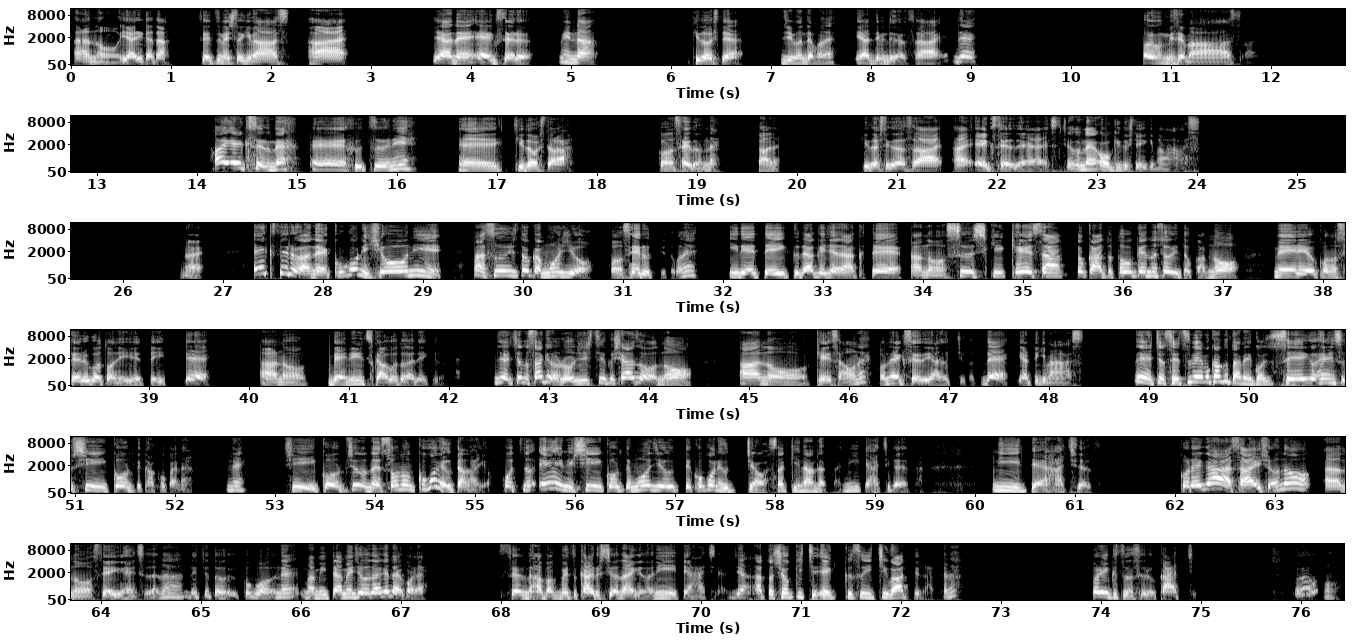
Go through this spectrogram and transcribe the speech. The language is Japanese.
あの、やり方説明しておきます。はい。じゃあね、エクセル、みんな起動して自分でもね、やってみてください。で、これも見せます。はい、エクセルね、えー、普通に、えー、起動したら、このセルね、画面、起動してください。はい、エクセルです。ちょっとね、大きくしていきます。はい。エクセルはね、ここに表に、まあ、数字とか文字を、このセルっていうとこね、入れていくだけじゃなくて、あの、数式、計算とか、あと統計の処理とかの命令をこのセルごとに入れていって、あの、便利に使うことができるんだ。じゃあちょっとさっきのロジスティック写像の、あの、計算をね、この Excel でやるっていうことでやっていきます。で、ちょっと説明も書くために、こう、制御変数 C イコールって書こうかな。ね。C イコール。ちょっとね、その、ここには打たないよ。こっちの A に C イコールって文字を打って、ここに打っちゃおう。さっき何だった ?2.8 ぐらいだった。2.8だ。これが最初の、あの、制御変数だな。で、ちょっと、ここね、まあ見た目上だけだよ、これ。セルの幅別変える必要ないけど、2.8だ。じゃあ、あと初期値 x1 はってなったな。これいくつにするかっちゅう。これを、うん。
